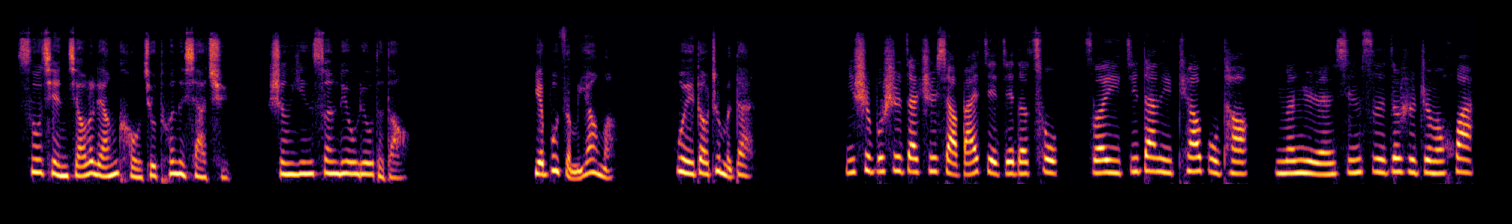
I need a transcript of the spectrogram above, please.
苏浅嚼了两口就吞了下去，声音酸溜溜的道：“也不怎么样嘛，味道这么淡。你是不是在吃小白姐姐的醋？”所以鸡蛋里挑骨头，你们女人心思就是这么坏。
